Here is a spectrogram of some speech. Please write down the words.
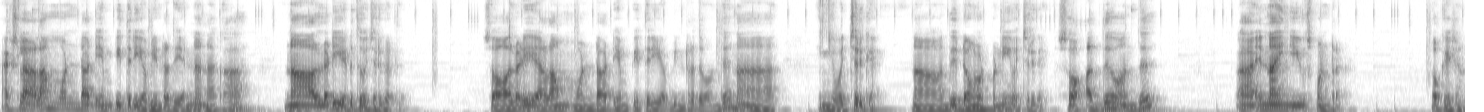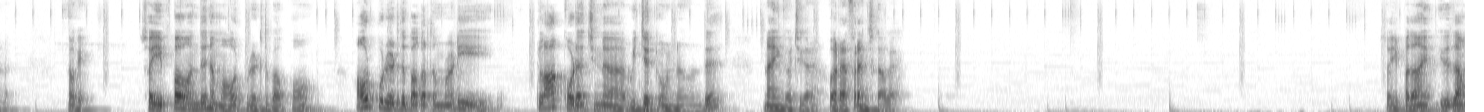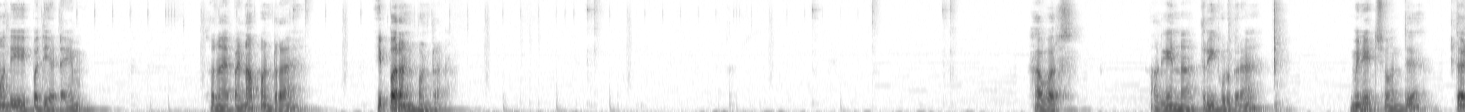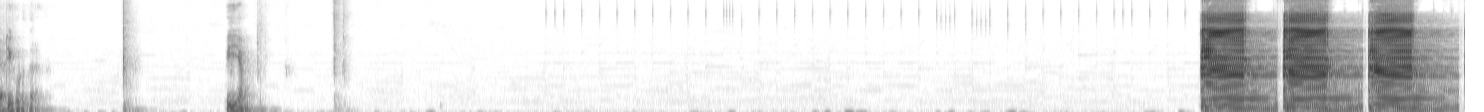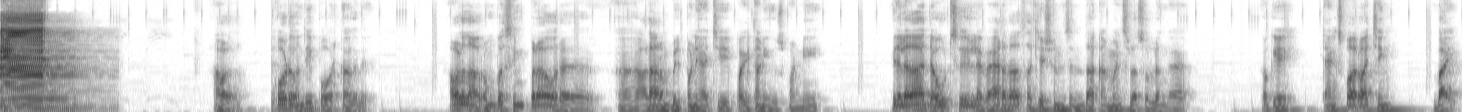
ஆக்சுவலாக alarm one dot MP three அப்படின்றது என்னன்னாக்கா நான் ஆல்ரெடி எடுத்து வச்சுருக்கிறது. So already alarm one dot MP three அப்படின்றது வந்து நான் இங்கே வச்சுருக்கேன். நான் வந்து டவுன்லோட் பண்ணி வச்சுருக்கேன். ஸோ அது வந்து நான் இங்கே யூஸ் பண்ணுறேன் லொக்கேஷனில் ஓகே ஸோ இப்போ வந்து நம்ம அவுட்புட் எடுத்து பார்ப்போம். அவுட்புட் எடுத்து பார்க்கறதுக்கு முன்னாடி கிளாக்கோட சின்ன விஜெட் ஒன்று வந்து நான் இங்கே வச்சுக்கிறேன். ஒரு ரெஃபரன்ஸ்க்காக ஸோ இப்போ தான் இதுதான் வந்து இப்போத்திய டைம் ஸோ நான் இப்போ என்ன பண்ணுறேன் இப்போ ரன் பண்ணுறேன் ஹவர்ஸ் அகைன் நான் த்ரீ கொடுக்குறேன். மினிட்ஸ் வந்து தேர்ட்டி கொடுக்குறேன். பிஎம் வந்து இப்போ ஒர்க் ஆகுது. அவ்வளோதான் ரொம்ப சிம்பிளாக ஒரு அலாரம் பில் பண்ணியாச்சு. பைத்தான் யூஸ் பண்ணி. இதில் ஏதாவது டவுட்ஸு இல்லை வேறு ஏதாவது சஜஷன்ஸ் இருந்தால் கமெண்ட்ஸில் சொல்லுங்கள் ஓகே தேங்க்ஸ் ஃபார் வாட்சிங் பாய்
